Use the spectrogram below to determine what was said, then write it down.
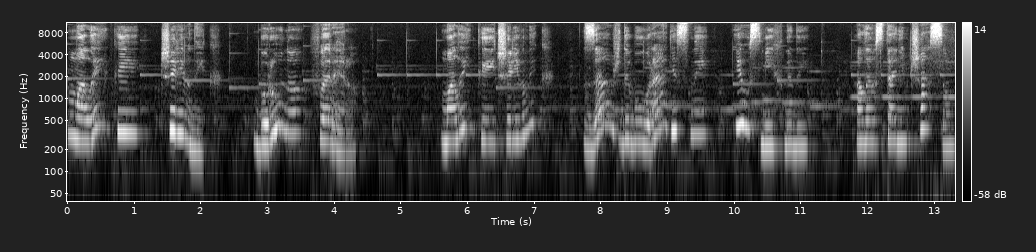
Маленький чарівник Бруно Фереро. Маленький чарівник завжди був радісний і усміхнений, але останнім часом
